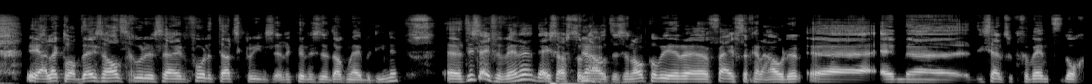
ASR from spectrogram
ja, dat klopt. Deze handschoenen zijn voor de touchscreens en daar kunnen ze het ook mee bedienen. Uh, het is even wennen. Deze astronauten zijn ook alweer uh, 50 en ouder. Uh, en die zijn natuurlijk gewend nog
